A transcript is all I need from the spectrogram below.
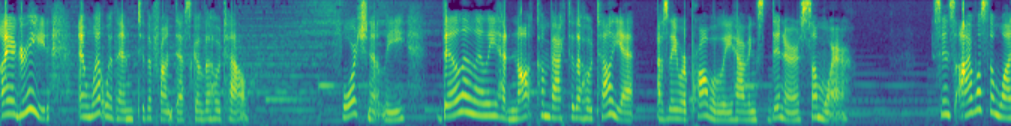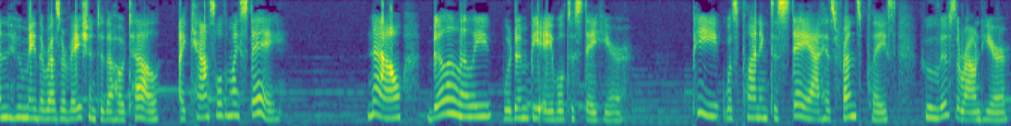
I agreed and went with him to the front desk of the hotel. Fortunately, Bill and Lily had not come back to the hotel yet, as they were probably having dinner somewhere. Since I was the one who made the reservation to the hotel, I cancelled my stay. Now, Bill and Lily wouldn't be able to stay here. Pete was planning to stay at his friend's place, who lives around here,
